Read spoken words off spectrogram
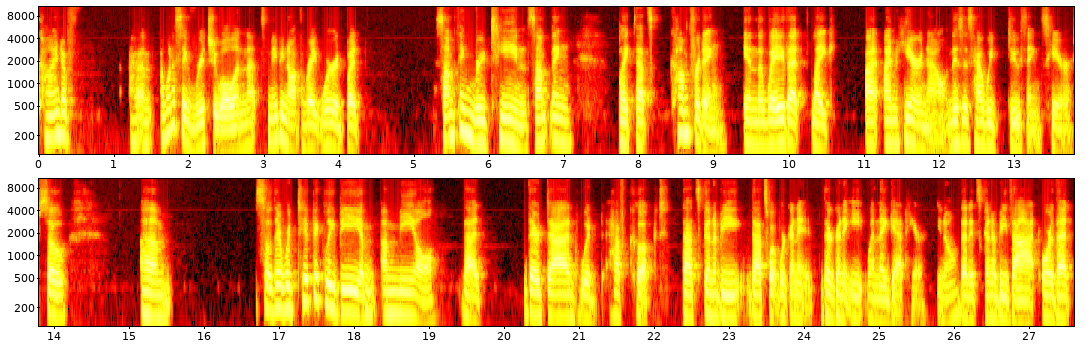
kind of, um, I want to say ritual, and that's maybe not the right word, but something routine, something like that's comforting in the way that like I, am here now. This is how we do things here. So, um, so there would typically be a, a meal that their dad would have cooked. That's going to be that's what we're going to they're going to eat when they get here. You know that it's going to be that, or that,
